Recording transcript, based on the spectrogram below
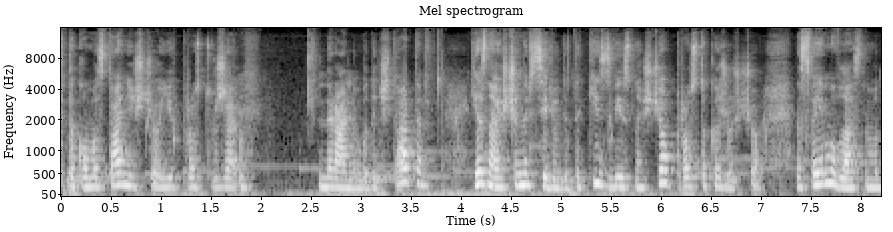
в такому стані, що їх просто вже нереально буде читати. Я знаю, що не всі люди такі, звісно, що просто кажу, що на своєму власному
